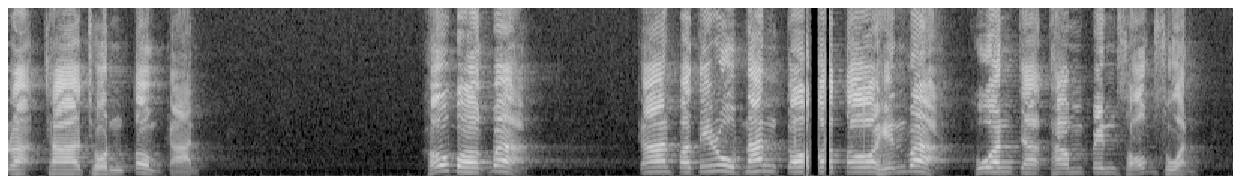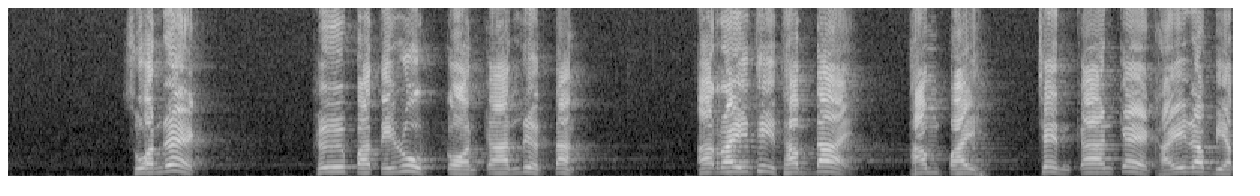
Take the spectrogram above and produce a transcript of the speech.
ประชาชนต้องการ เขาบอกว่าการปฏิรูปนั้นกกตเห็นว่าควรจะทำเป็นสองส่วน ส่วนแรกคือปฏิรูปก่อนการเลือกตั้ง อะไรที่ทำได้ทำไป เช่นการแก้ไขระเบียบ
